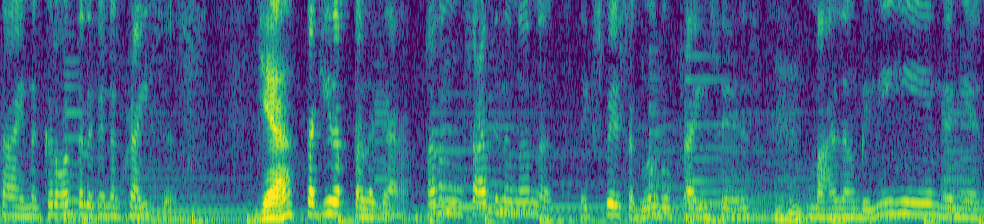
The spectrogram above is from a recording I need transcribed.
time nagkaroon talaga ng crisis Yeah. taghirap talaga. Parang sa atin lang na na-experience sa global crisis, Mhm. mahal ang bilihin, ganyan.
